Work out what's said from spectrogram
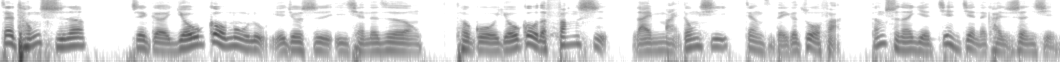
在同时呢，这个邮购目录，也就是以前的这种透过邮购的方式来买东西这样子的一个做法，当时呢也渐渐的开始盛行。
